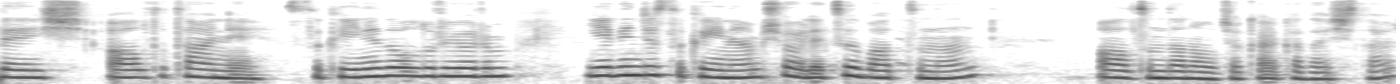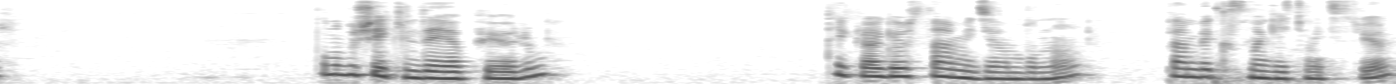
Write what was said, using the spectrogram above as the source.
5, 6 tane sık iğne dolduruyorum. 7. sık iğnem şöyle tığ battının altından olacak arkadaşlar. Bunu bu şekilde yapıyorum. Tekrar göstermeyeceğim bunu. Pembe kısma geçmek istiyorum.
